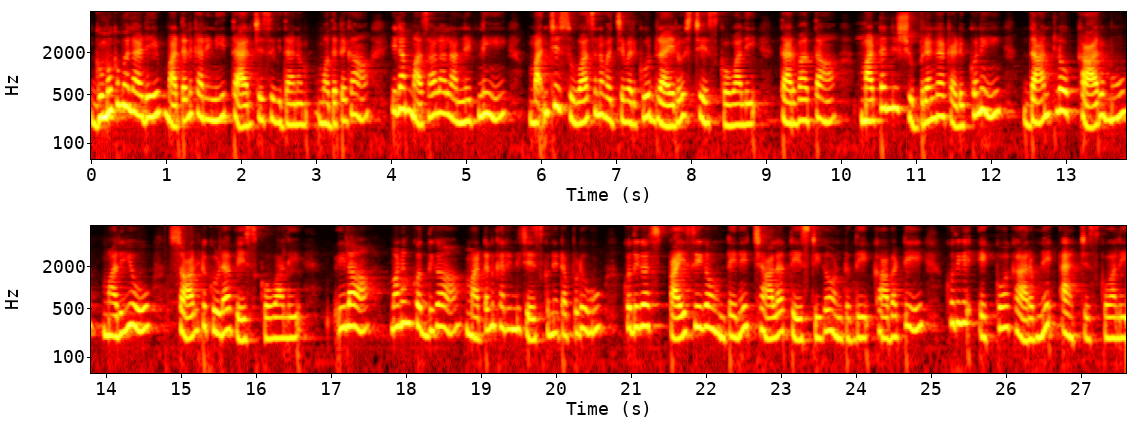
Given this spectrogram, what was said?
గుమగుమలాడే మటన్ కర్రీని తయారు చేసే విధానం మొదటగా ఇలా మసాలాలన్నిటినీ మంచి సువాసన వచ్చే వరకు డ్రై రోస్ట్ చేసుకోవాలి. తర్వాత మటన్ని శుభ్రంగా కడుక్కొని దాంట్లో కారము మరియు సాల్ట్ కూడా వేసుకోవాలి. ఇలా మనం కొద్దిగా మటన్ కర్రీని చేసుకునేటప్పుడు కొద్దిగా స్పైసీగా ఉంటేనే చాలా టేస్టీగా ఉంటుంది. కాబట్టి కొద్దిగా ఎక్కువ కారంని యాడ్ చేసుకోవాలి.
